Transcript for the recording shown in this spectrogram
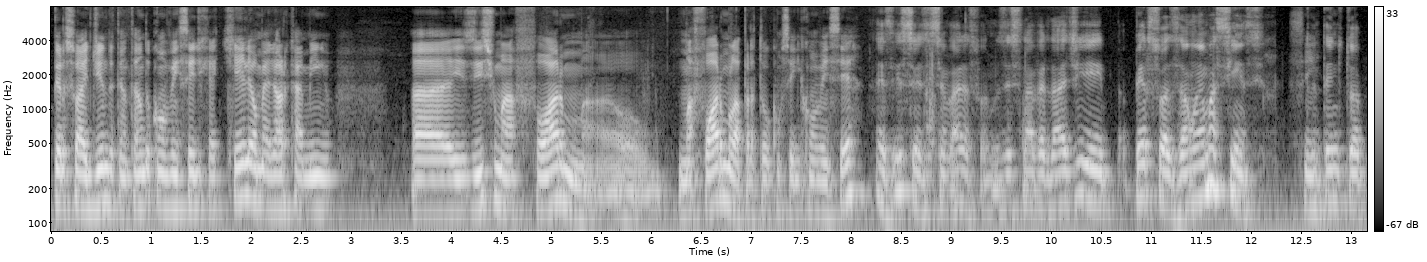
persuadindo, tentando convencer de que aquele é o melhor caminho, ah, existe uma forma, uma fórmula para tu conseguir convencer? Existem, existem várias formas. Existe, na verdade, persuasão é uma ciência. Sim. Entende? Tu ap-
